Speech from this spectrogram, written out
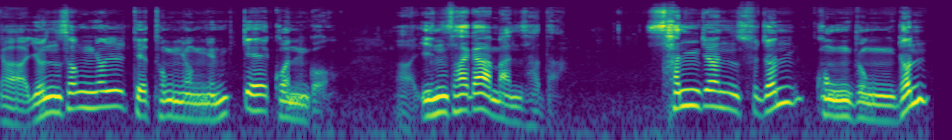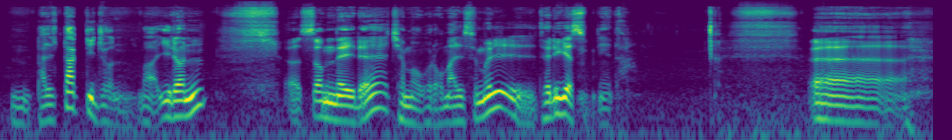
아, 윤석열 대통령님께 권고 아, 인사가 만사다. 산전수전 공중전 음, 발탁 기준 뭐 이런 어, 썸네일의 제목으로 말씀을 드리겠습니다. 에,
